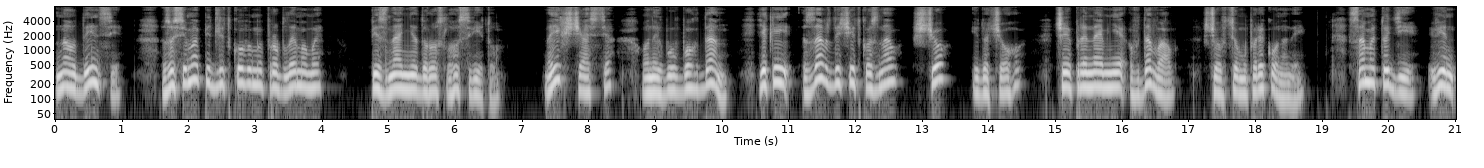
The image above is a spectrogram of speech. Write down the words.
наодинці з усіма підлітковими проблемами пізнання дорослого світу. На їх щастя, у них був Богдан, який завжди чітко знав, що і до чого, чи принаймні вдавав, що в цьому переконаний. Саме тоді він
